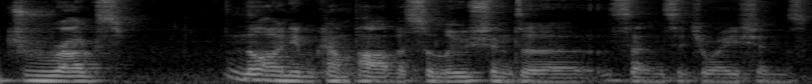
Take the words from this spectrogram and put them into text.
drugs not only become part of a solution to certain situations,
